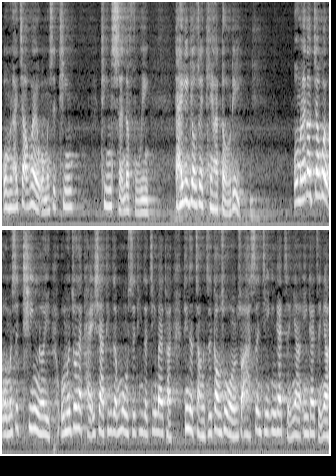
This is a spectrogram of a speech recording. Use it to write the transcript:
我们来教会，我们是听听神的福音。台一个又在听斗笠。我们来到教会，我们是听而已。我们坐在台下，听着牧师，听着敬拜团，听着长子告诉我们说：“啊，圣经应该怎样，应该怎样，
